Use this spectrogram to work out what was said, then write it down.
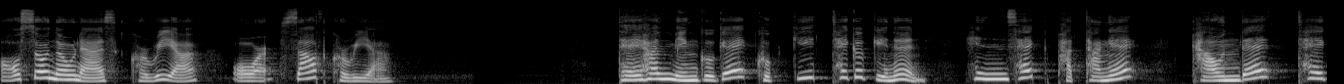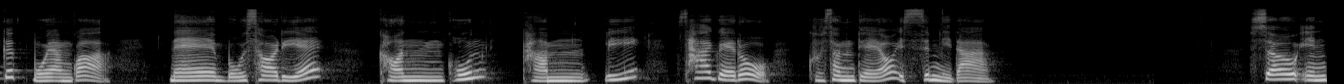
also known as Korea or South Korea. 대한민국의 국기 태극기는 흰색 바탕에 가운데 태극 모양과 내 모서리에 건곤 감리 사괴로 구성되어 있습니다. So in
